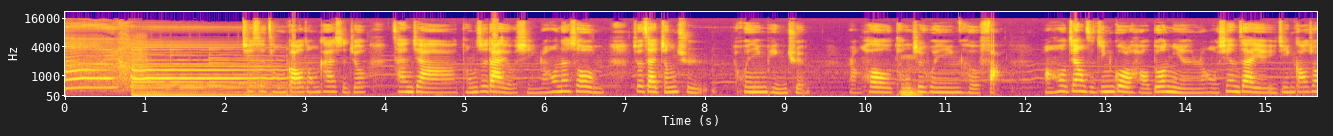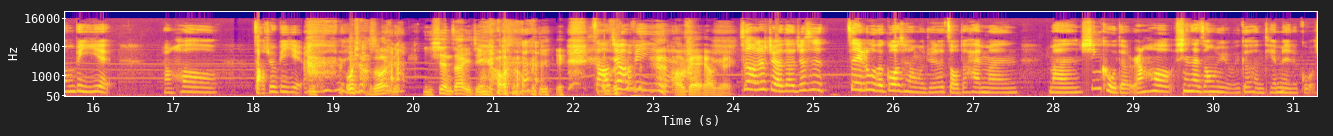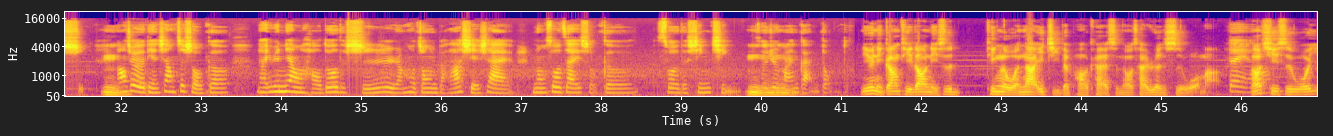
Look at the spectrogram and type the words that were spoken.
虹。其实从高中开始就参加同志大游行，然后那时候我们就在争取婚姻平权，然后同志婚姻合法，然后这样子经过了好多年，然后我现在也已经高中毕业，然后早就毕业，我想说你你现在已经高中毕业。早就毕业。，OK OK，所以我就觉得，就是这一路的过程，我觉得走的还蛮蛮辛苦的。然后现在终于有一个很甜美的果实，嗯。然后就有点像这首歌，那酝酿了好多的时日，然后终于把它写下来，浓缩在一首歌所有的心情，嗯所以就蛮感动的。因为你刚刚提到你是听了我那一集的 podcast，然后才认识我嘛，对、啊，然后其实我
